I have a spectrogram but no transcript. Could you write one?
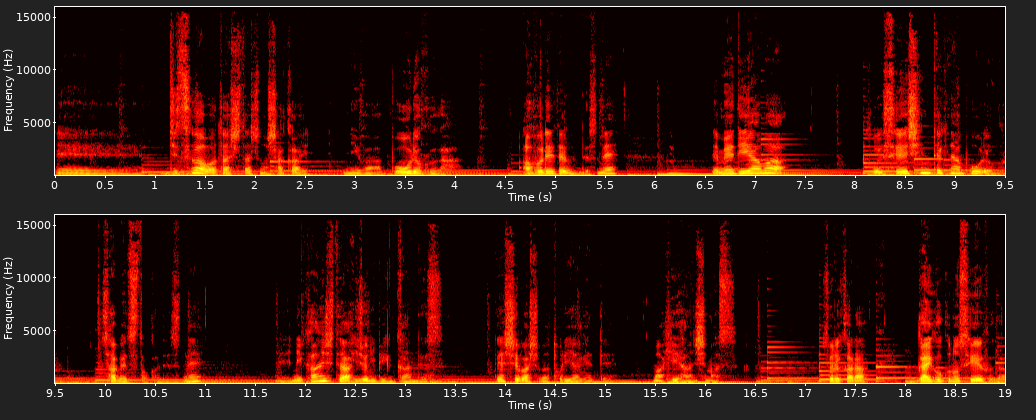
えー、実は私たちの社会には暴力が溢れてるんですね。でメディアはそういう精神的な暴力差別とかですねに関しては非常に敏感です。でしばしば取り上げて、まあ、批判します。それから外国の政府が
